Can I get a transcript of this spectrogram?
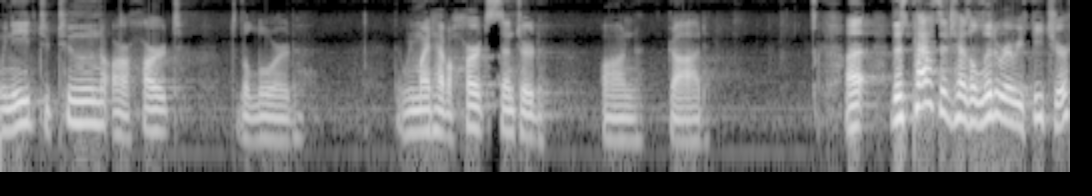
we need to tune our heart to the Lord, that we might have a heart centered on God. Uh, this passage has a literary feature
